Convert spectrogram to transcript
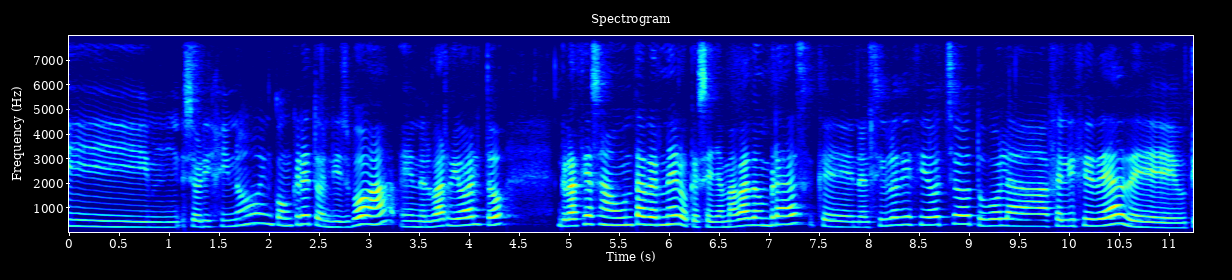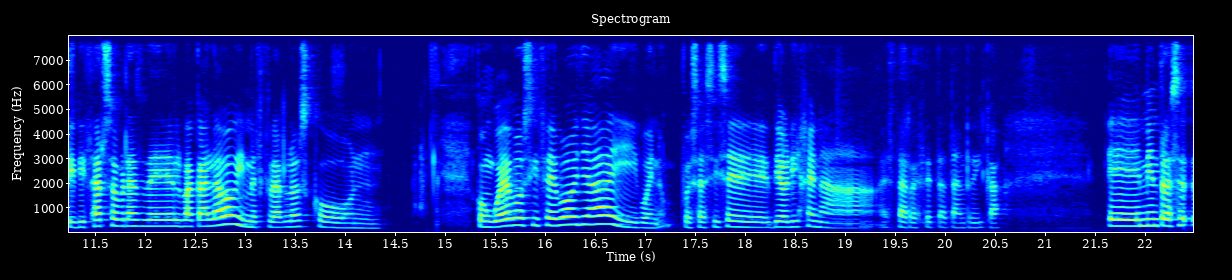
y se originó en concreto en Lisboa, en el barrio Alto, gracias a un tabernero que se llamaba Don Brás, que en el siglo XVIII tuvo la feliz idea de utilizar sobras del bacalao y mezclarlos con, con huevos y cebolla y bueno, pues así se dio origen a esta receta tan rica. Eh, mientras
